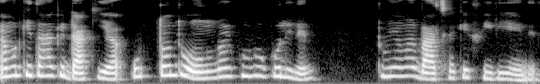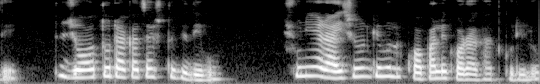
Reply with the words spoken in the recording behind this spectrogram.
এমনকি তাহাকে ডাকিয়া অত্যন্ত অনুনয়পূর্বক বলিলেন, তুই আমার বাচ্চাকে ফিরিয়ে এনে দে, তুই যত টাকা চাস তোকে দেব। শুনিয়া রায়চরণ কেবল কপালে করাঘাত করিল।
